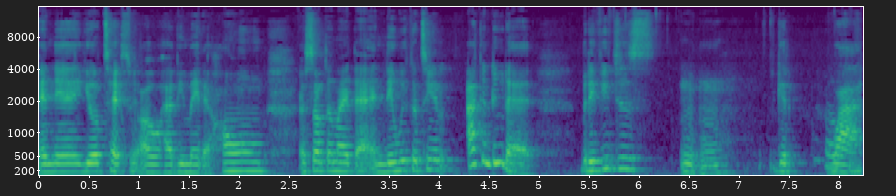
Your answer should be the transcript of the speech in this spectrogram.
and then you'll text me, "Oh, have you made it home?" or something like that, and then we continue. I can do that. But if you just mm-mm, get why?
